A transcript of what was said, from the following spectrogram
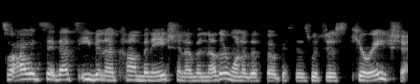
so i would say that's even a combination of another one of the focuses which is curation.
